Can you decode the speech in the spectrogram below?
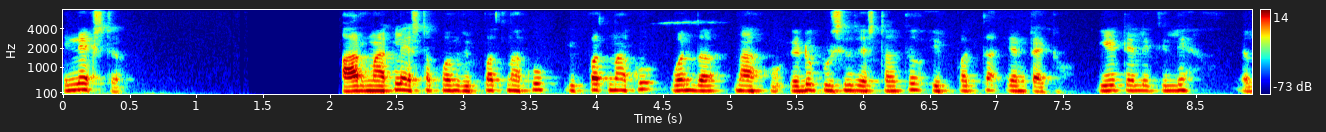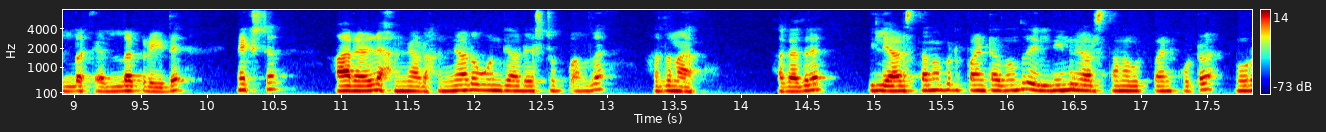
ಇನ್ ನೆಕ್ಸ್ಟ್ ಆರು ನಾಲ್ಕಲೇ ಎಷ್ಟಪ್ಪ ಅಂದ್ರೆ ಇಪ್ಪತ್ನಾಲ್ಕು ಇಪ್ಪತ್ನಾಲ್ಕು ಒಂದು ನಾಲ್ಕು. ಎರಡು ಕುಡಿಸಿದ್ರೆ ಎಷ್ಟಾಯ್ತು? ಇಪ್ಪತ್ತ ಎಂಟಾಯ್ತು ಏಟ್ ಎಲ್ಲೈತಿ ಇಲ್ಲಿ? ಎಲ್ಲ ಎಲ್ಲ ಕಡೆ ಇದೆ. ನೆಕ್ಸ್ಟ್ ಆರು ಎರಡು ಹನ್ನೆರಡು ಹನ್ನೆರಡು ಒಂದು ಎರಡು ಎಷ್ಟಪ್ಪ ಅಂದ್ರೆ ಹದಿನಾಲ್ಕು. ಹಾಗಾದರೆ ಇಲ್ಲಿ ಎರಡು ಸ್ಥಾನ ಬಿಟ್ಟು ಪಾಯಿಂಟ್ ಅದಂದ್ರೆ ಇಲ್ಲಿ ನೀನು ಎರಡು ಸ್ಥಾನ ಬಿಟ್ಟು ಪಾಯಿಂಟ್ ಕೊಟ್ಟರೆ ನೂರ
